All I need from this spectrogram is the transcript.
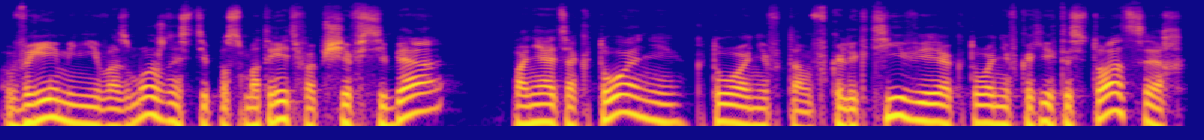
времени и возможности посмотреть вообще в себя, понять, а кто они, кто они в, там в коллективе, кто они в каких-то ситуациях,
